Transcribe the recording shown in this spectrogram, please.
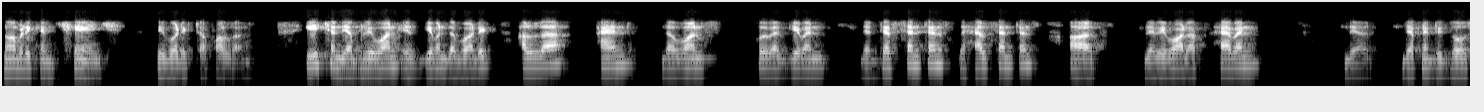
Nobody can change the verdict of Allah. Each and every one is given the verdict. Allah and the ones who were given the death sentence, the hell sentence, or the reward of heaven, they are definitely those,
